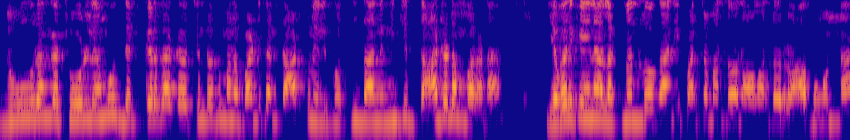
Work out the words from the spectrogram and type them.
దూరంగా చూడలేము దగ్గర దాకా వచ్చిన తర్వాత మన బండి దాన్ని దాటుకుని వెళ్ళిపోతుంది. దాన్ని మించి దాటడం వలన ఎవరికైనా లగ్నంలో కానీ పంచమంలో నవమంలో రాహు ఉన్నా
